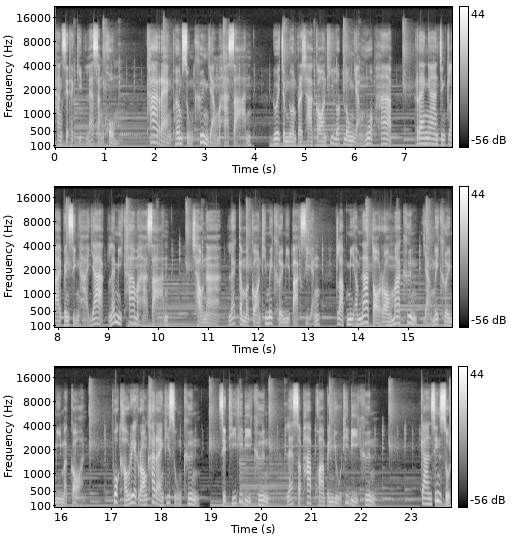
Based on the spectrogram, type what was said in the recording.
ทางเศรษฐกิจและสังคม ค่าแรงเพิ่มสูงขึ้นอย่างมหาศาล ด้วยจำนวนประชากรที่ลดลงอย่างหวบหาบ แรงงานจึงกลายเป็นสิ่งหายากและมีค่ามหาศาล ชาวนาและกรรมกรที่ไม่เคยมีปากเสียง กลับมีอำนาจต่อรองมากขึ้นอย่างไม่เคยมีมาก่อน พวกเขาเรียกร้องค่าแรงที่สูงขึ้น สิทธิที่ดีขึ้น และสภาพความเป็นอยู่ที่ดีขึ้น การสิ้นสุด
